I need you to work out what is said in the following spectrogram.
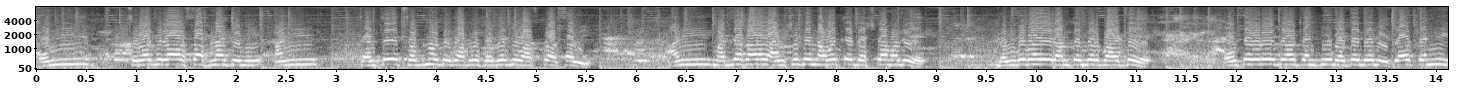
यांनी सुरुवातीला स्थापना केली आणि त्यांचं एक स्वप्न होतं की आपल्या स्वतःची वास्तू असावी. आणि मधल्या काळात ऐंशी ते नव्वदच्या दशकामध्ये गंगूबाई रामचंद्र पार्टे यांच्याबरोबर जेव्हा त्यांची बैठक झाली तेव्हा त्यांनी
